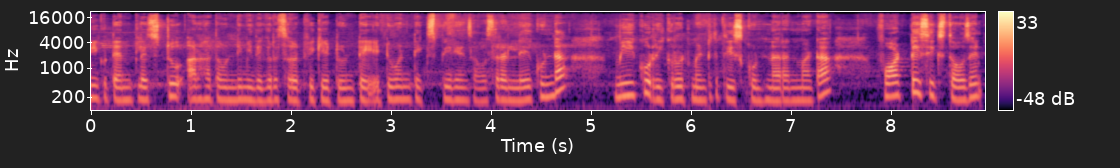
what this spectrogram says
మీకు టెన్ ప్లస్ టూ అర్హత ఉండి మీ దగ్గర సర్టిఫికేట్ ఉంటే ఎటువంటి ఎక్స్పీరియన్స్ అవసరం లేకుండా మీకు రిక్రూట్మెంట్కి తీసుకుంటున్నారనమాట forty six thousand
